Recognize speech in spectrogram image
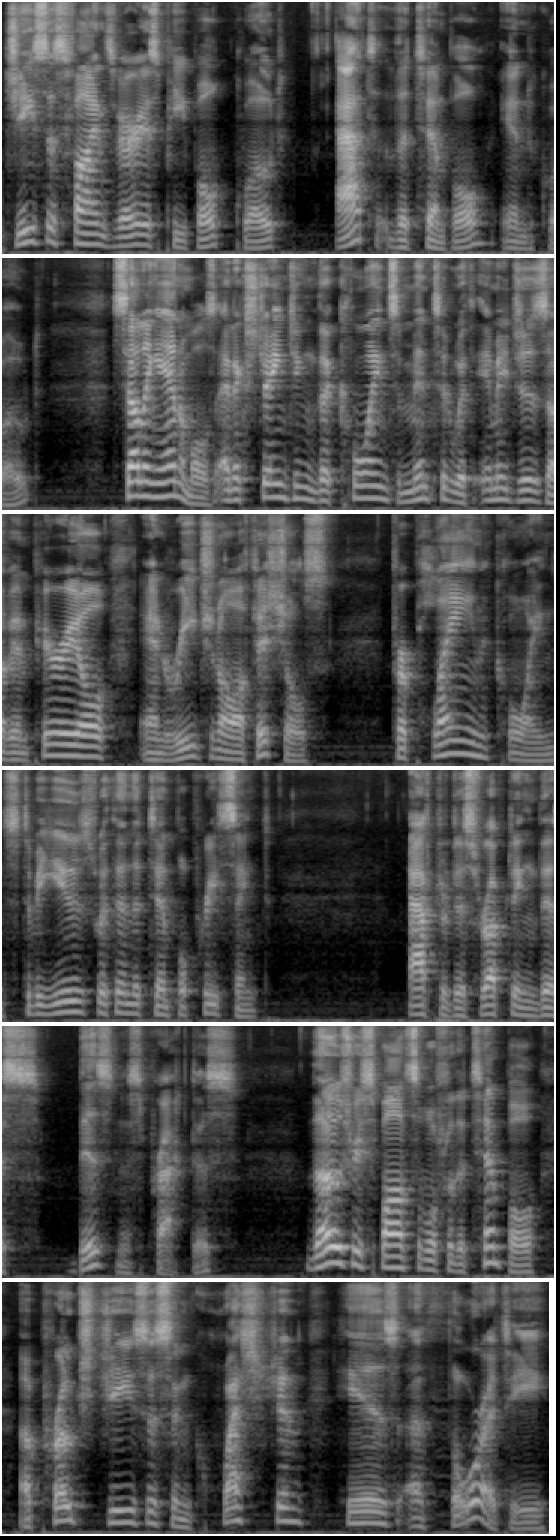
Jesus finds various people, quote, at the temple, end quote, selling animals and exchanging the coins minted with images of imperial and regional officials for plain coins to be used within the temple precinct. After disrupting this business practice, those responsible for the temple approached Jesus and questioned his authority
